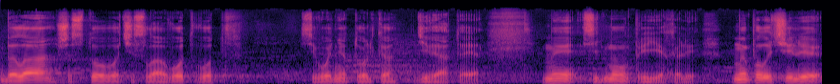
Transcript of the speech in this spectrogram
была 6 числа. Вот-вот сегодня только 9. Мы 7 приехали. Мы получили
